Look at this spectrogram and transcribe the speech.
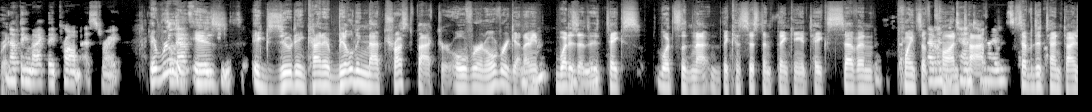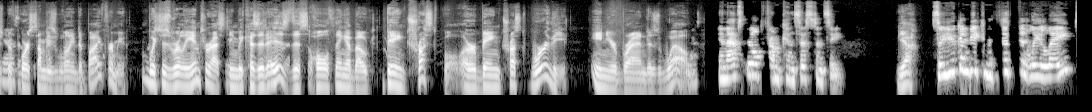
Right. nothing like they promised, right? It really big is exuding, kind of building that trust factor over and over again. I mean, what is it? Mhm. It takes what's the nat- the consistent thinking? It takes seven points of Seven contact, times. seven to ten times Yes. before somebody's willing to buy from you, which is really interesting because it is this whole thing about being trustful or being trustworthy in your brand as well. And that's built from consistency. Yeah, So you can be consistently late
